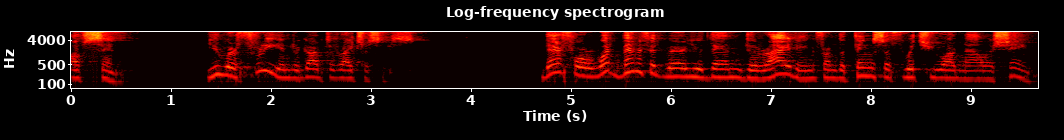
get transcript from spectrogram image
of sin, you were free in regard to righteousness. Therefore, what benefit were you then deriving from the things of which you are now ashamed?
